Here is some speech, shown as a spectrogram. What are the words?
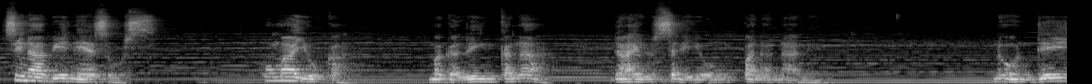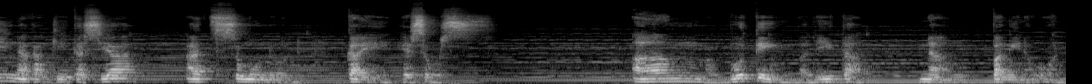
Sinabi ni Jesus, Humayo ka, magaling ka na dahil sa iyong pananalig. Noon di nakakita siya at sumunod kay Jesus. Ang mabuting balita ng Panginoon.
